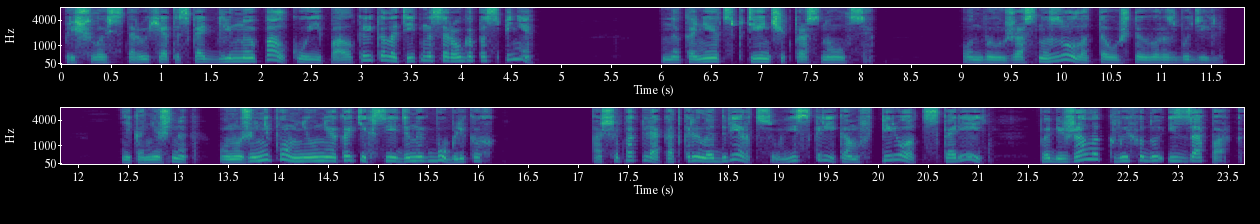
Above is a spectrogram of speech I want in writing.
Пришлось старухе отыскать длинную палку и палкой колотить носорога по спине. Наконец птенчик проснулся. Он был ужасно зол от того, что его разбудили. И, конечно, он уже не помнил ни о каких съеденных бубликах. А Шапокляк открыла дверцу и с криком «Вперед! Скорей!» побежала к выходу из зоопарка.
